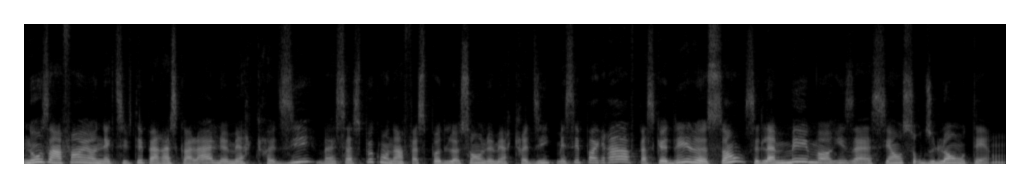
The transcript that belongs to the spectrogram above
Nos enfants ont une activité parascolaire le mercredi. Ben, ça se peut qu'on n'en fasse pas de leçons le mercredi, mais c'est pas grave parce que les leçons, c'est de la mémorisation sur du long terme.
